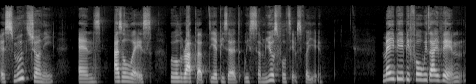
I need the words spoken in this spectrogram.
a smooth journey, and as always, we will wrap up the episode with some useful tips for you. Maybe before we dive in,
